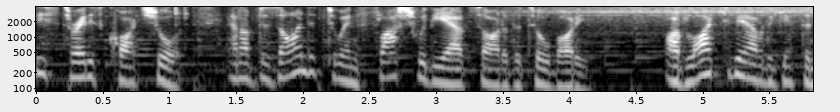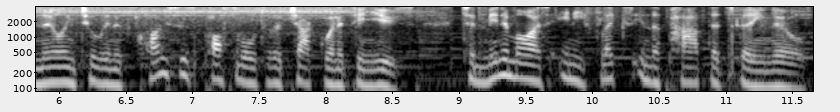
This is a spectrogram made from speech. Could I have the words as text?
This thread is quite short and I've designed it to end flush with the outside of the tool body. I'd like to be able to get the knurling tool in as close as possible to the chuck when it's in use to minimise any flex in the part that's being knurled.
